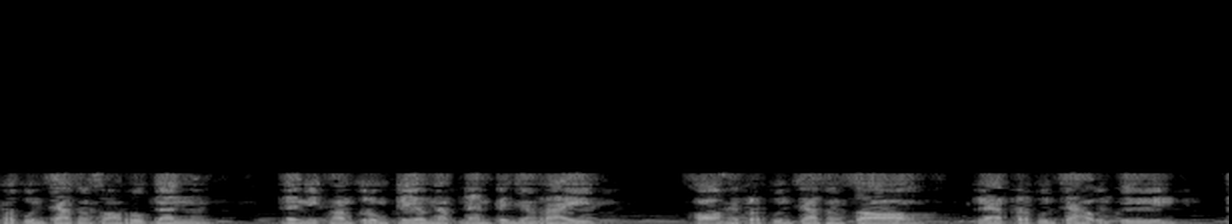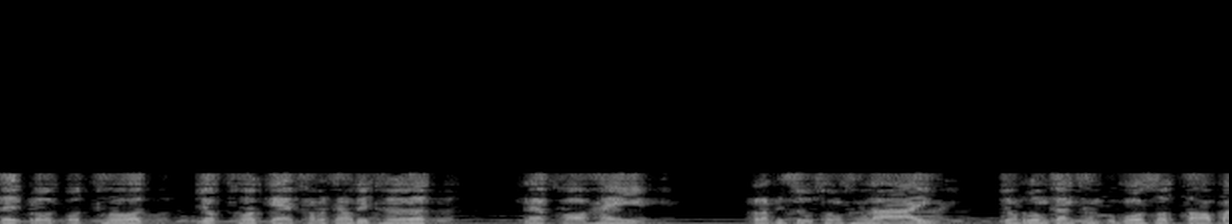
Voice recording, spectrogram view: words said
พระคุณเจ้าทั้งสองรูปนั้น ได้มีความกลมเกลียวหนักแน่นเป็นอย่างไร ขอให้พระคุณเจ้าทั้งสอง และพระคุณเจ้าอื่นๆได้โปรดอดโทษ ยกโทษแก่ข้าพเจ้าด้วยเถิด และขอให้พระภิกษุสงฆ์ทั้งหลาย จงร่วมกันทำอุโบสถต่อไป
